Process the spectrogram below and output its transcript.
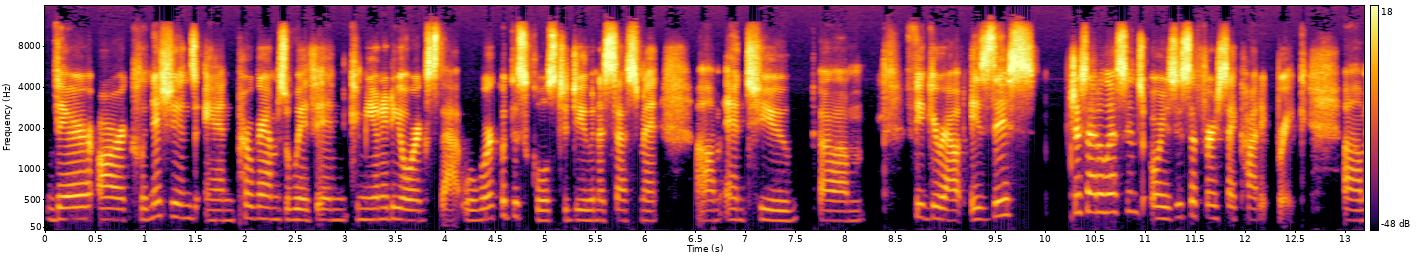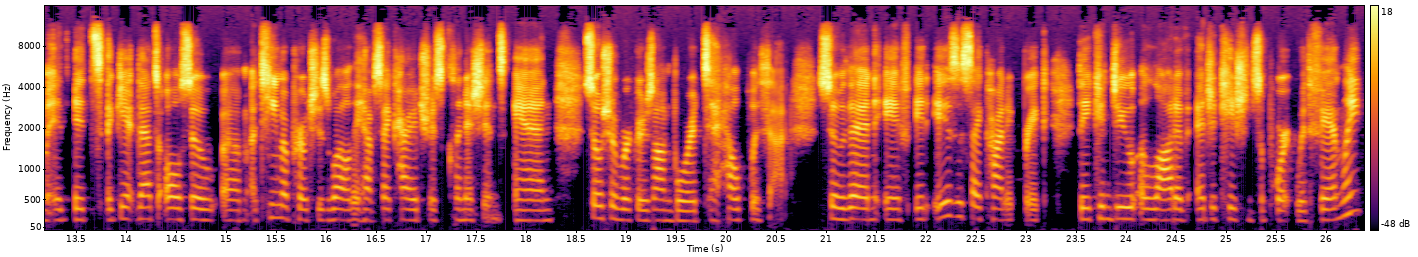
There are clinicians and programs within community orgs that will work with the schools to do an assessment um, and to um, figure out is this just adolescents, or is this a first psychotic break? Um, it, it's again that's also um, a team approach as well. They have psychiatrists clinicians and social workers on board to help with that. So then if it is a psychotic break they can do a lot of education support with family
